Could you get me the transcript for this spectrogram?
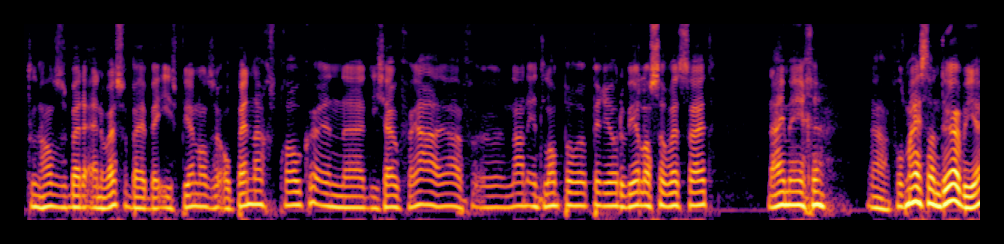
toen hadden ze bij de NOS, bij, bij ESPN, hadden ze Openda gesproken. En eh, die zei ook van, ja, ja eh, na de interlandperiode weer lastige wedstrijd. Nijmegen. Ja, volgens mij is dat een derby, hè?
